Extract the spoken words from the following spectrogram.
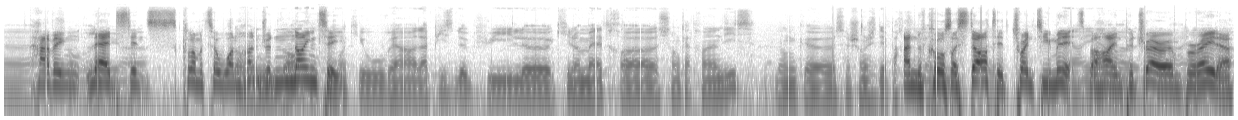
euh, having led since kilometre 190. And of course I started 20 minutes behind Pedrero and Barreda,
